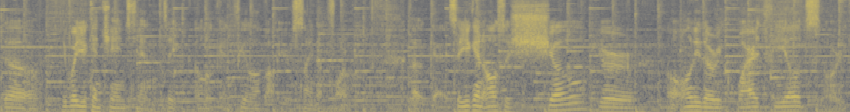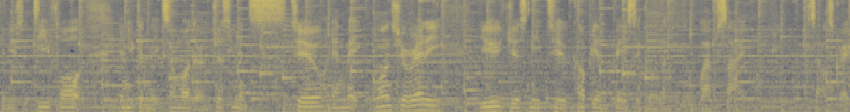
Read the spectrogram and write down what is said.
the where you can change and take a look and feel about your sign up form. Okay so you can also show your uh, only the required fields or you can use the default and you can make some other adjustments too. And make once you're ready you just need to copy and paste the code to the website. Sounds great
